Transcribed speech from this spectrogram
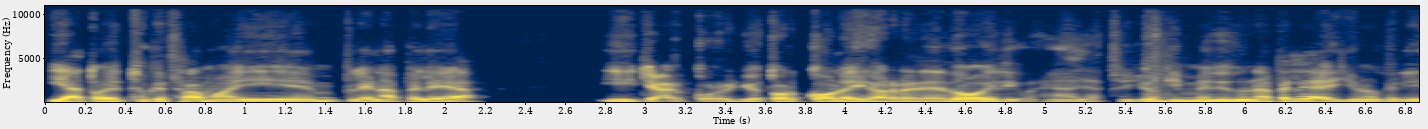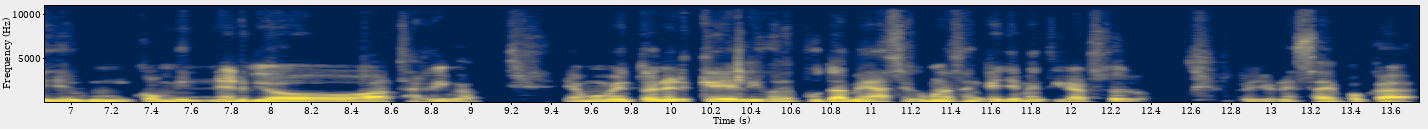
Y a todo esto que estábamos ahí en plena pelea, y ya corrí yo todo el colegio alrededor y digo, "Ah, ya estoy yo aquí en medio de una pelea y yo no quería ir con mis nervios hasta arriba. Y hay un momento en el que el hijo de puta me hace como una zanquilla y me tira al suelo. Pero yo en esa época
